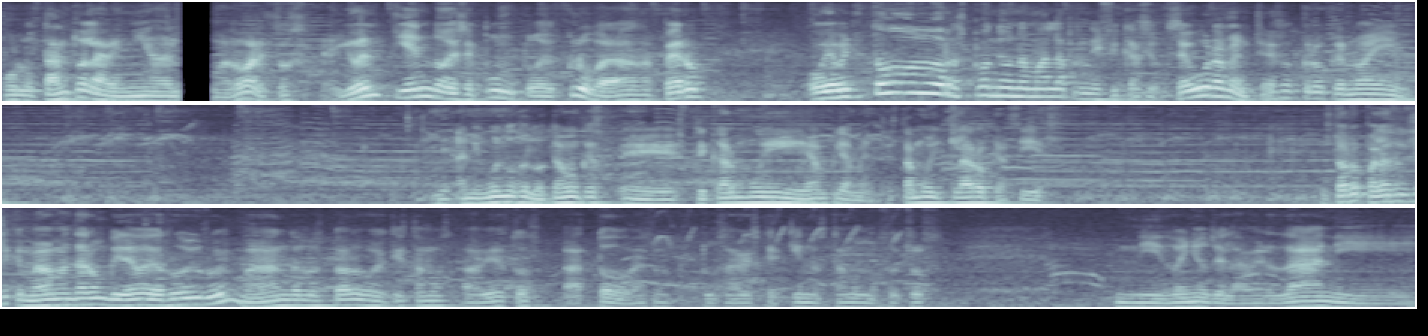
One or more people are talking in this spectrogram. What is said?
por lo tanto la venida de Entonces, yo entiendo ese punto del club, pero obviamente todo responde a una mala planificación. Seguramente, eso creo que no hay... A ninguno se lo tengo que eh, explicar muy ampliamente. Está muy claro que así es. Estado Palacio dice que me va a mandar un video de Rudy Rubén. Mándalo, Estado, porque aquí estamos abiertos a todo. Eso, tú sabes que aquí no estamos nosotros ni dueños de la verdad, ni,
